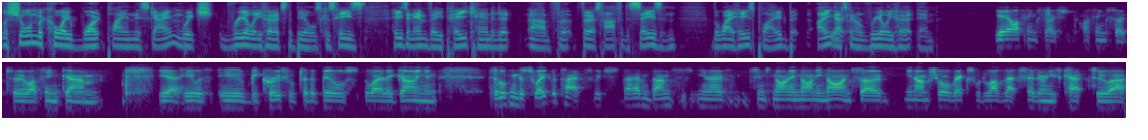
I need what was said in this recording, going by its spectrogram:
LeSean McCoy won't play in this game, which really hurts the Bills because he's he's an MVP candidate uh, for the first half of the season, the way he's played. But I think that's going to really hurt them. Yeah, I think so. I think so too. I think, um, yeah, he was he would be crucial to the Bills the way they're going, and they're looking to sweep the Pats, which they haven't done, you know, since 1999. So, you know, I'm sure Rex would love that feather in his cap to uh,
